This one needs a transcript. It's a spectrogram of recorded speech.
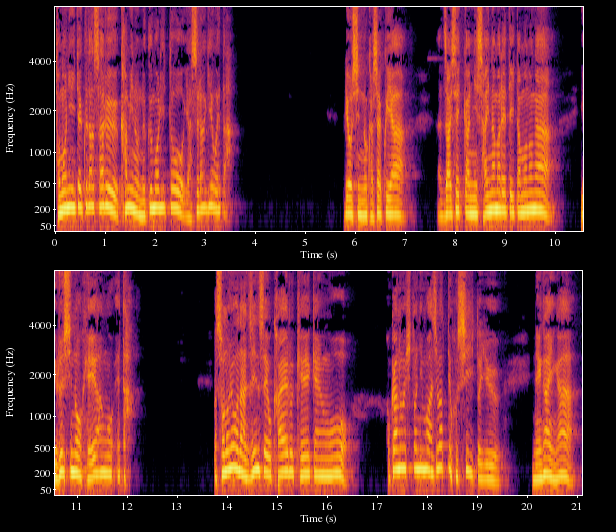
共にいてくださる神のぬくもりと安らぎを得た。両親の呵責や在籍感に苛まれていた者が許しの平安を得た。そのような人生を変える経験を他の人にも味わってほしいという願いが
